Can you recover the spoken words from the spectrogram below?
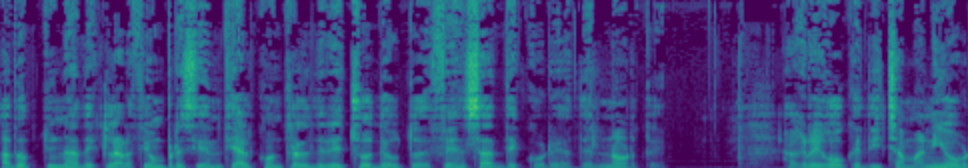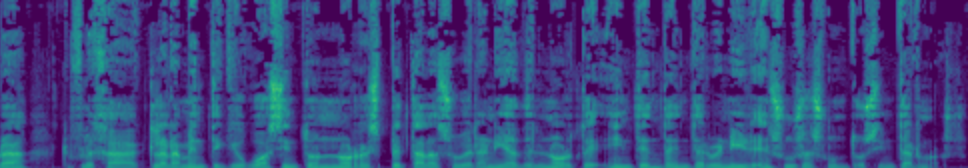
adopte una declaración presidencial contra el derecho de autodefensa de Corea del Norte. Agregó que dicha maniobra refleja claramente que Washington no respeta la soberanía del norte e intenta intervenir en sus asuntos internos.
